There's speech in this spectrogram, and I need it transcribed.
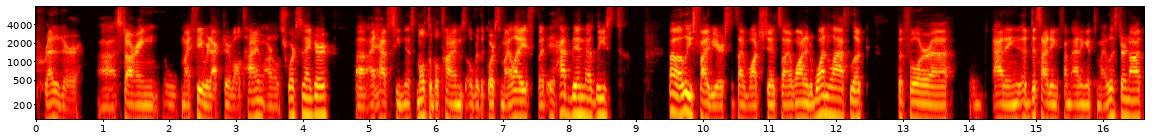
Predator, uh, starring my favorite actor of all time, Arnold Schwarzenegger. Uh, I have seen this multiple times over the course of my life, but it had been at least at least five years since I've watched it. So I wanted one last look before uh, adding, uh, deciding if I'm adding it to my list or not.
